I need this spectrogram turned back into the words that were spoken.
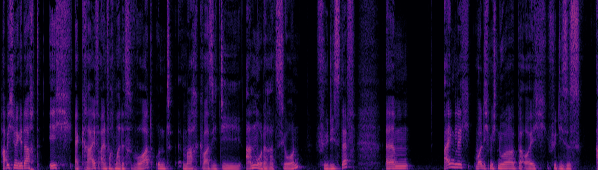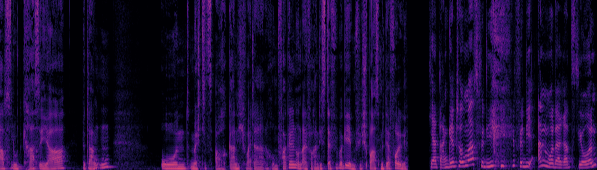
habe ich mir gedacht, ich ergreife einfach mal das Wort und mache quasi die Anmoderation für die Steph. Ähm, eigentlich wollte ich mich nur bei euch für dieses absolut krasse Jahr bedanken und möchte jetzt auch gar nicht weiter rumfackeln und einfach an die Steph übergeben. Viel Spaß mit der Folge. Ja, danke Thomas für die, für die Anmoderation.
